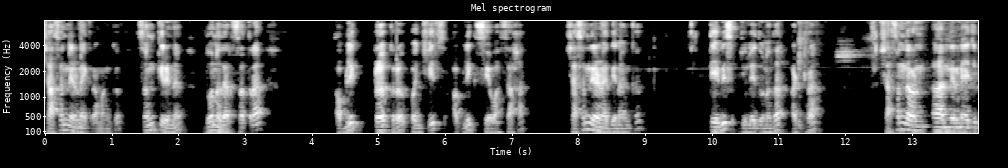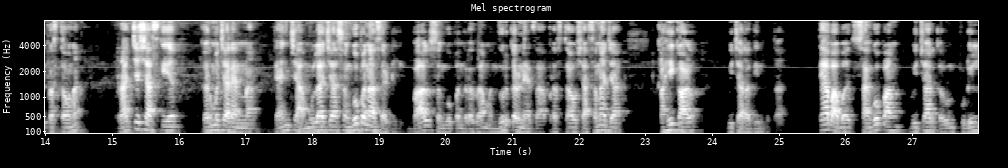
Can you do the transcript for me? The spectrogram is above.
शासन निर्णय क्रमांक संकीर्ण दोन हजार सतरा अब्लिक प्रक्र पंचवीस अब्लिक सेवा सहा शासन निर्णय दिनांक तेवीस जुलै दोन हजार अठरा शासन निर्णयाची प्रस्तावना राज्य शासकीय कर्मचाऱ्यांना त्यांच्या मुलाच्या संगोपनासाठी बाल संगोपन रजा मंजूर करण्याचा प्रस्ताव शासनाच्या काही काळ विचाराधीन होता. त्याबाबत सांगोपांग विचार करून पुढील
